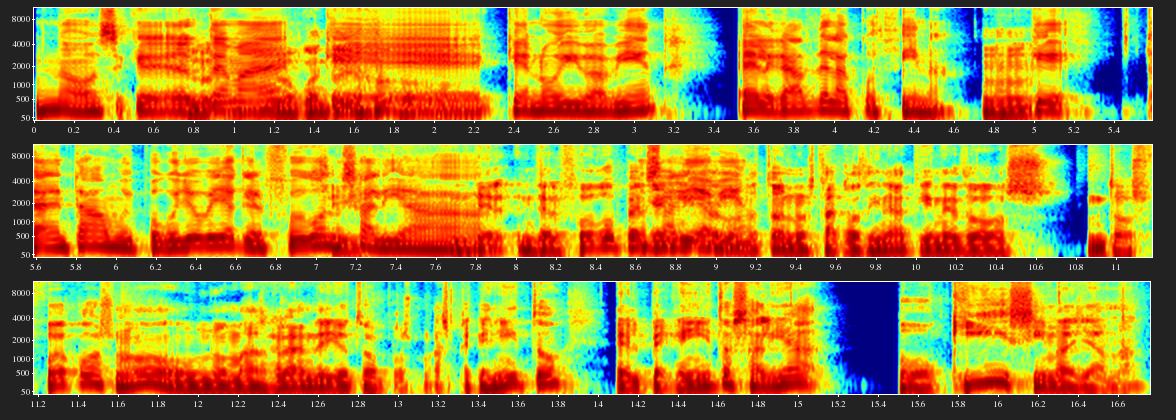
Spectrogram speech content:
No, así que el Lo- tema es que, que no iba bien el gas de la cocina, que calentaba muy poco. Yo veía que el fuego no salía. Del, del fuego pequeñito, bien. nosotros, nuestra cocina tiene dos, dos fuegos, ¿no? Uno más grande y otro pues más pequeñito. El pequeñito salía poquísima llama.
